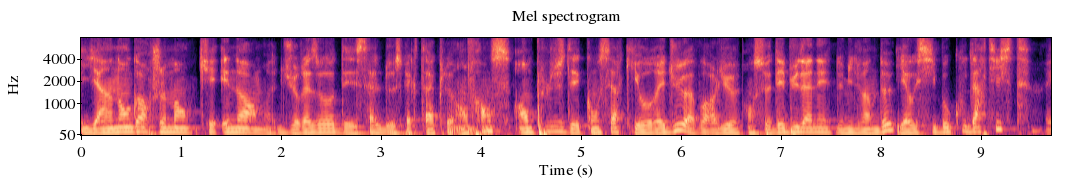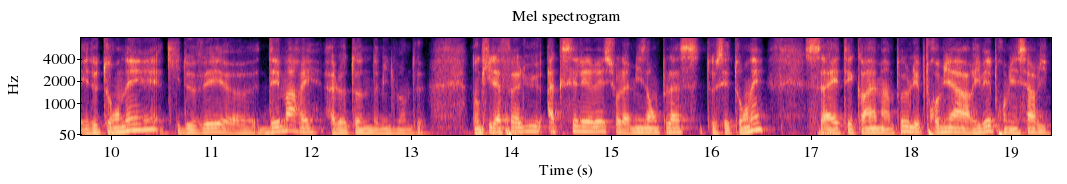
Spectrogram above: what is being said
Il y a un engorgement qui est énorme du réseau des salles de spectacle en France. En plus des concerts qui auraient dû avoir lieu en ce début d'année 2022, il y a aussi beaucoup d'artistes et de tournées qui devaient euh, démarrer à l'automne 2022. Donc il a fallu accélérer sur la mise en place de ces tournées. Ça a été quand même un peu les premiers à arriver, premiers servis.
